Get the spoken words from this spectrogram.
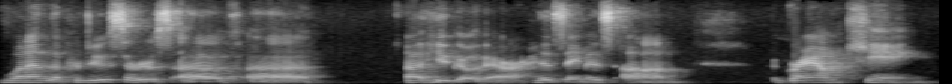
one of the producers of uh, uh, Hugo there. His name is um, Graham King.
